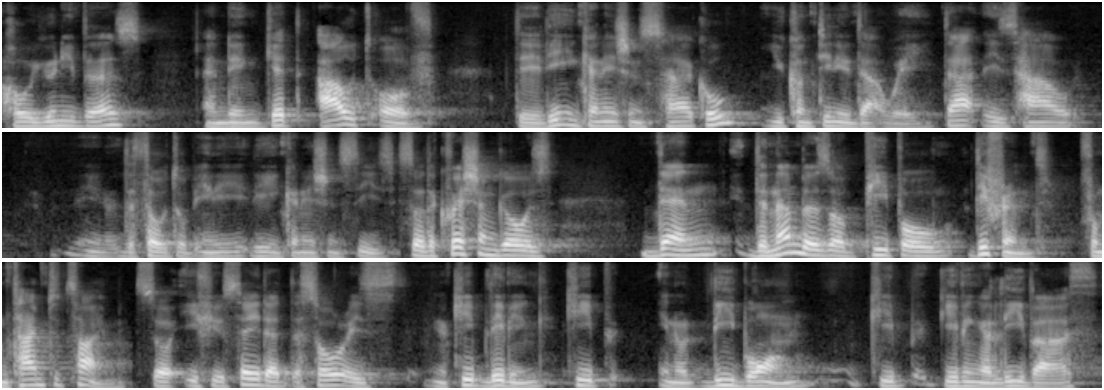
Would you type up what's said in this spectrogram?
whole universe and then get out of the reincarnation cycle, you continue that way. That is how you know, the thought of reincarnation sees. So the question goes, then the numbers of people different from time to time. So if you say that the soul is you know, keep living, keep you know, reborn, keep giving a rebirth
